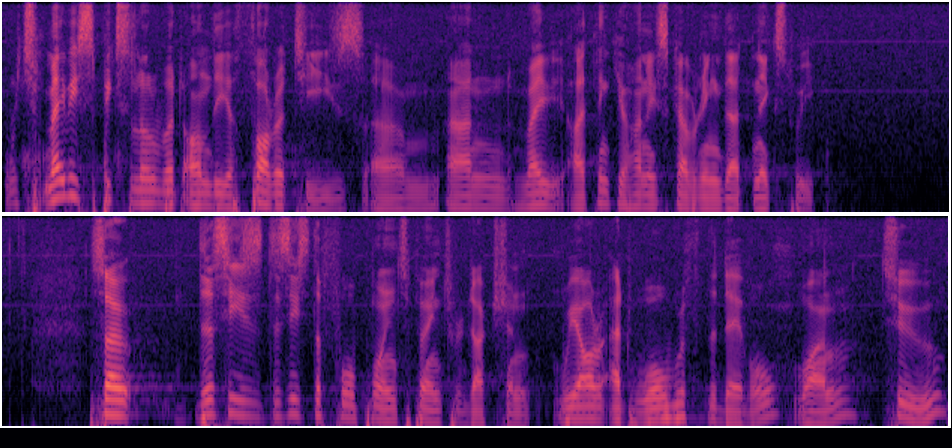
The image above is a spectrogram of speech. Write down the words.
which maybe speaks a little bit on the authorities, um, and maybe I think Johan is covering that next week. So this is this is the four points per introduction. We are at war with the devil. One, two.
